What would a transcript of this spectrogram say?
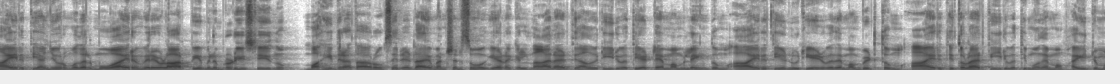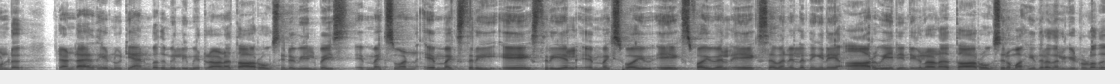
ആയിരത്തി അഞ്ഞൂറ് മുതൽ മൂവായിരം വരെയുള്ള ആർ പി എമ്മിലും പ്രൊഡ്യൂസ് ചെയ്യുന്നു. മഹീന്ദ്ര താറോക്സിന്റെ ഡയമെൻഷൻസ് നോക്കുകയാണെങ്കിൽ നാലായിരത്തി നാനൂറ്റി ഇരുപത്തി എട്ട് എം എം ലെങ്തും ആയിരത്തി എണ്ണൂറ്റി എഴുപത് എം എം വിടുത്തും ആയിരത്തി തൊള്ളായിരത്തി ഇരുപത്തി മൂന്ന് എം എം ഹൈറ്റുമുണ്ട് രണ്ടായിരത്തി എണ്ണൂറ്റി അൻപത് മില്ലിമീറ്റർ ആണ് താറോക്സിന്റെ wheel base M X one M X three A X three L M X five A X five L A X seven L എന്നിങ്ങനെ ആറ് വേരിയന്റുകളാണ് താറോക്സിന് മഹീന്ദ്ര നൽകിയിട്ടുള്ളത്.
